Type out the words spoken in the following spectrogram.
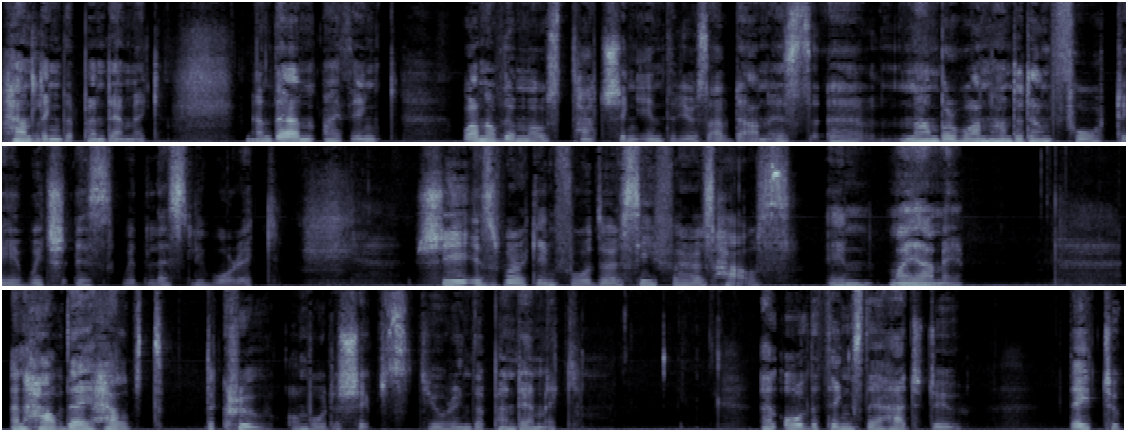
handling the pandemic. Mm. And then I think one of the most touching interviews I've done is uh, number 140, which is with Leslie Warwick. She is working for the Seafarers House in Miami and how they helped the crew on board the ships during the pandemic and all the things they had to do. They took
